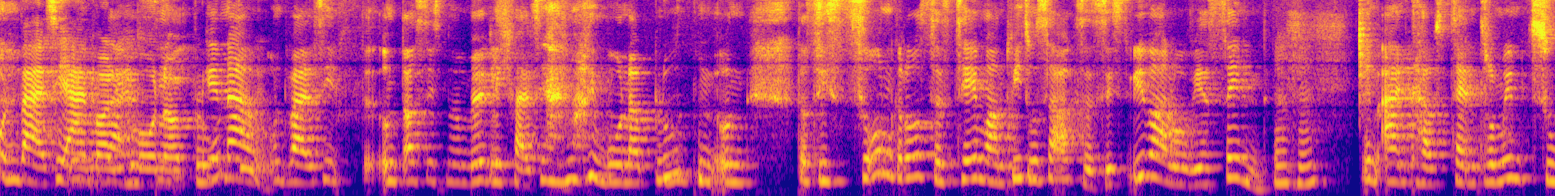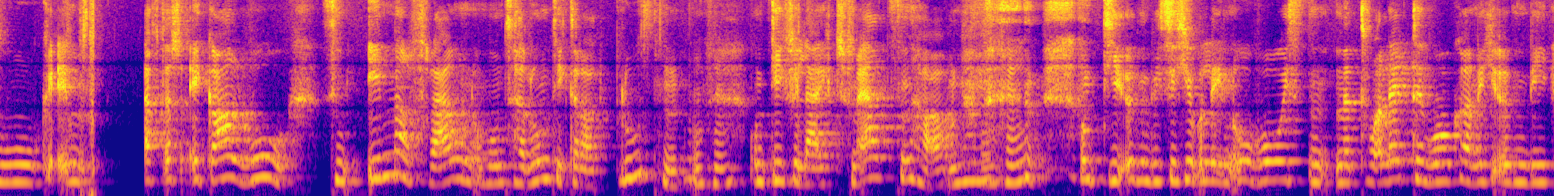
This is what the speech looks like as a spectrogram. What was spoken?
Und weil sie einmal weil im Monat sie, bluten. Genau, und, weil sie, und das ist nur möglich, weil sie einmal im Monat bluten. Und das ist so ein großes Thema. Und wie du sagst, es ist überall, wo wir sind. Mhm. Im Einkaufszentrum, im Zug, im, das, egal wo, sind immer Frauen um uns herum, die gerade bluten mhm. und die vielleicht Schmerzen haben mhm. und die irgendwie sich überlegen, oh, wo ist eine Toilette, wo kann ich irgendwie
